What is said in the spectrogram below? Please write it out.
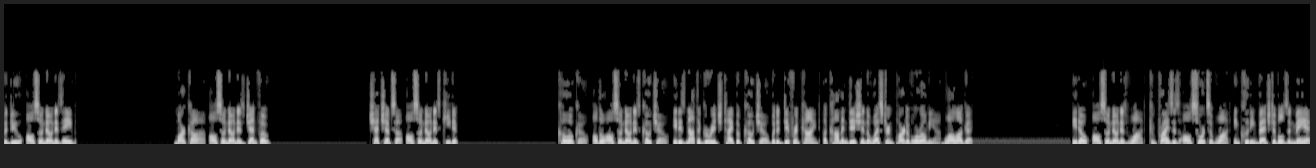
Badu, also known as Abe. Markaa, also known as Genfo Chechebsa, also known as Kita Kooko, although also known as kocho, it is not the Gurage type of kocho but a different kind, a common dish in the western part of Oromia, Walaga Ito, also known as wat, comprises all sorts of wat, including vegetables and maya.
